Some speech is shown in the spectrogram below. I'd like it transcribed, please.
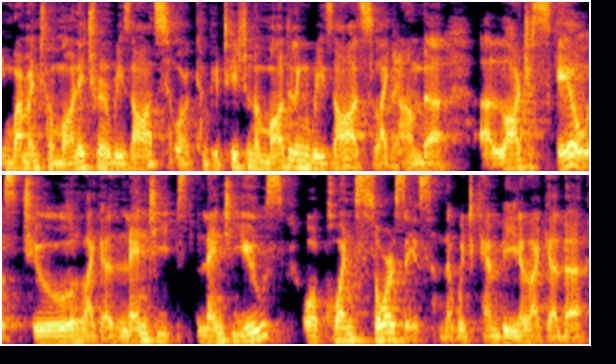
environmental monitoring results or computational modeling results like right. on the uh, large scales to like a land, land use or point sources which can be like uh, the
